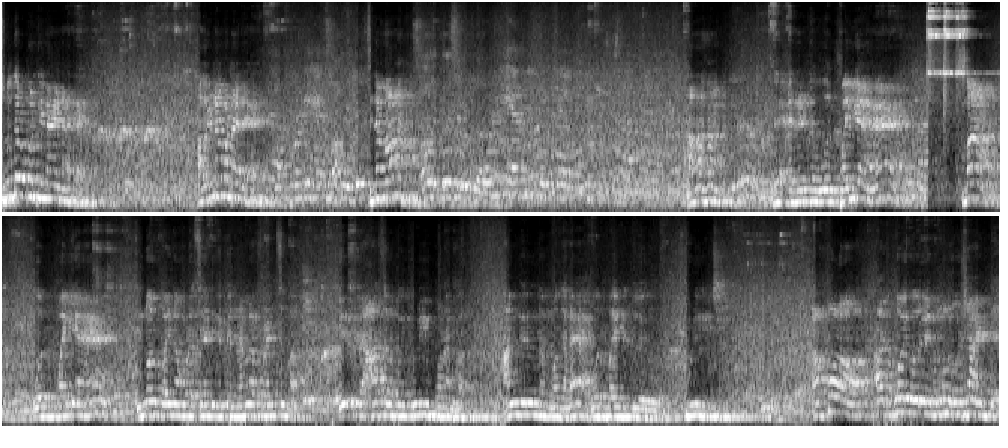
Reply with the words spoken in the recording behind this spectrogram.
சுந்தரமூர்த்தி நாயனார். அவர் என்ன பண்ணாரு? என்னமா ஆஹா ரெண்டு ஒரு பையன் ஒரு பையன் இன்னொரு பையனை கூட சேர்ந்துக்கிட்டு நல்ல ஃப்ரெண்ட்ஸுங்க இருக்கிற ஆத்துல போய் குருவி போனாங்க. அங்கிருந்த முதல்ல ஒரு பையனுக்கு முடிஞ்சிச்சு அப்போ அது போய் ஒரு மூணு வருஷம் ஆயிடுது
